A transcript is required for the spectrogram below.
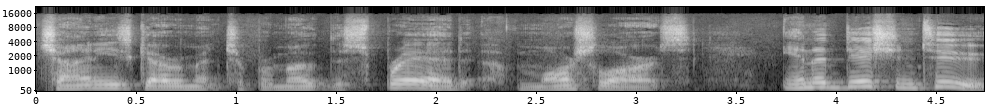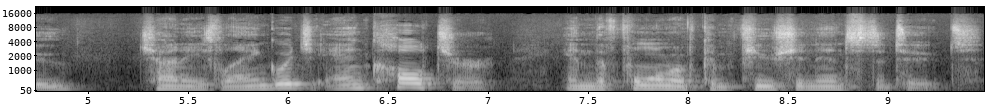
Chinese government to promote the spread of martial arts in addition to Chinese language and culture in the form of Confucian institutes.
